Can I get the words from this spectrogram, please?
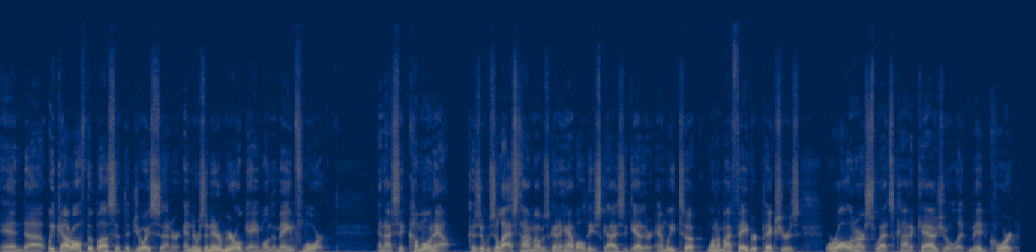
And uh, we got off the bus at the Joyce Center, and there was an intramural game on the main floor. And I said, "Come on out." Because it was the last time I was going to have all these guys together. And we took one of my favorite pictures. We're all in our sweats, kind of casual at mid court.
